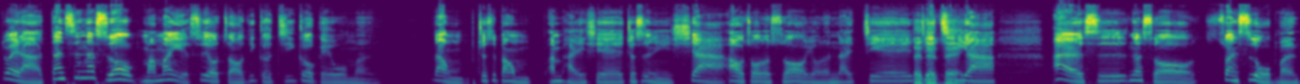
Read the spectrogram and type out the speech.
对啦，但是那时候妈妈也是有找一个机构给我们，让我们就是帮我们安排一些，就是你下澳洲的时候有人来接接机啊。艾尔斯那时候算是我们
